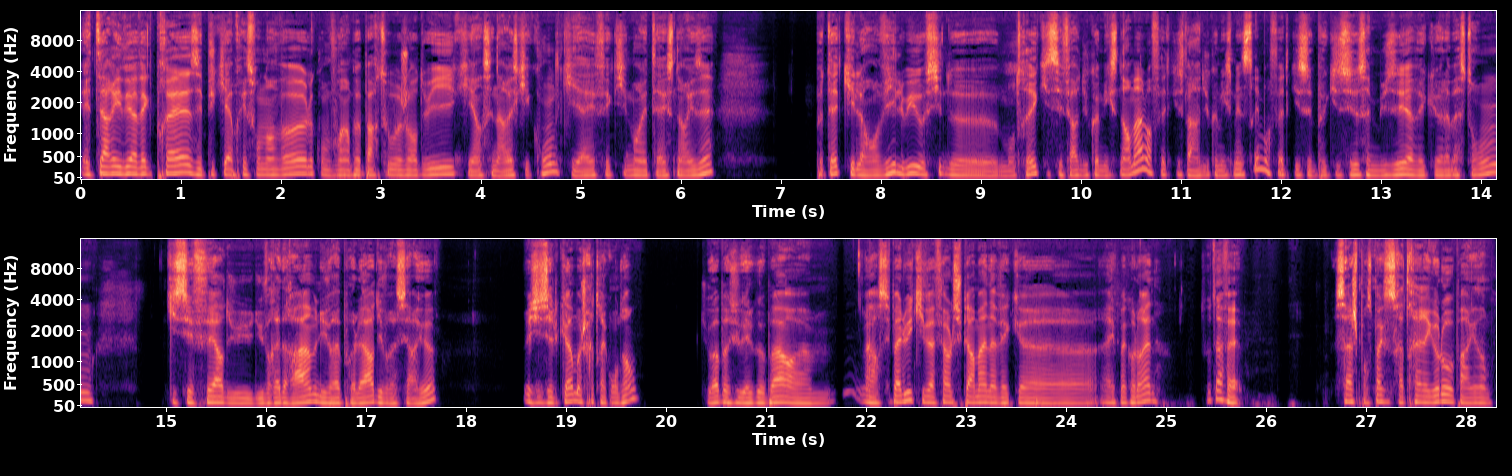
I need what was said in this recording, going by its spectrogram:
est arrivé avec Prez et puis qui a pris son envol, qu'on voit un peu partout aujourd'hui, qui est un scénariste qui compte, qui a effectivement été exnorisé. Peut-être qu'il a envie lui aussi de montrer qu'il sait faire du comics normal en fait, qu'il sait faire du comics mainstream en fait, qu'il sait, qu'il sait s'amuser avec la baston, qui sait faire du, du, vrai drame, du vrai polar, du vrai sérieux. Et si c'est le cas, moi je serais très content. Tu vois, parce que quelque part, euh... alors c'est pas lui qui va faire le Superman avec euh, avec Michael Red. Tout à fait. Ça, je pense pas que ce serait très rigolo, par exemple.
